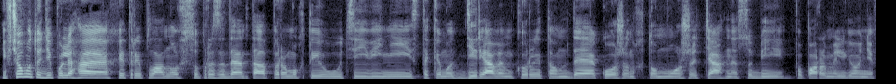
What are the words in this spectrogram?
І в чому тоді полягає хитрий план офісу президента перемогти у цій війні з таким от дірявим коритом, де кожен, хто може, тягне собі по пару мільйонів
